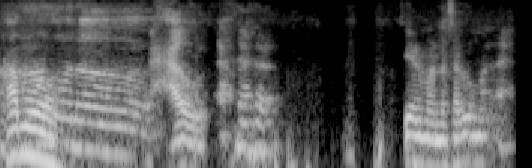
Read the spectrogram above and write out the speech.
Vamos. Vámonos. Au. Sí, hermano, algo mal.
